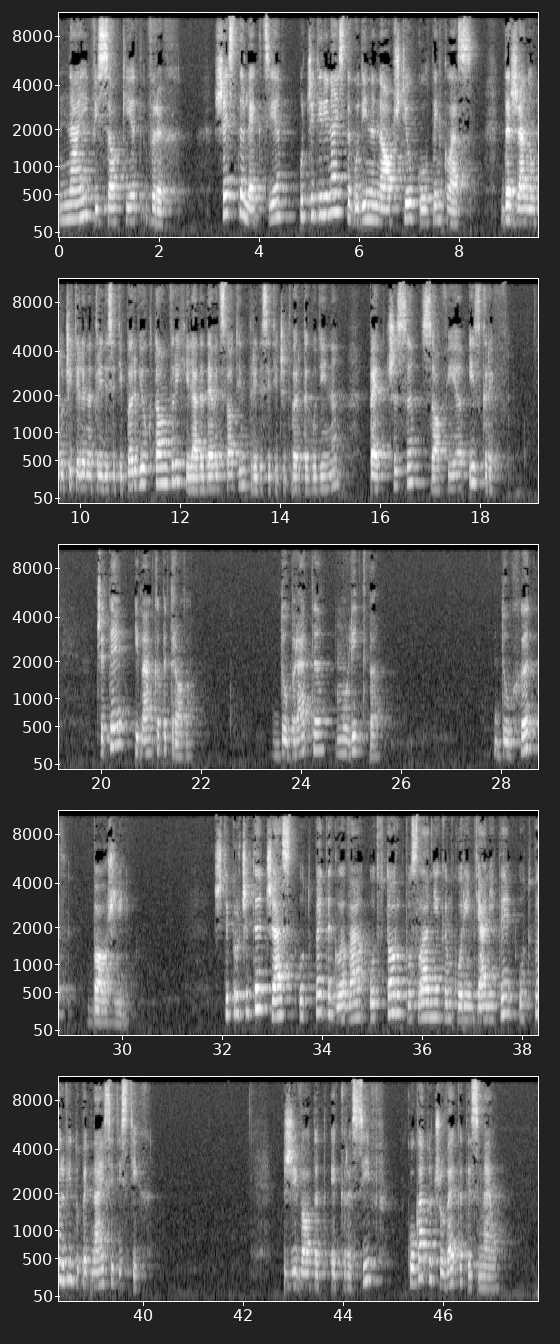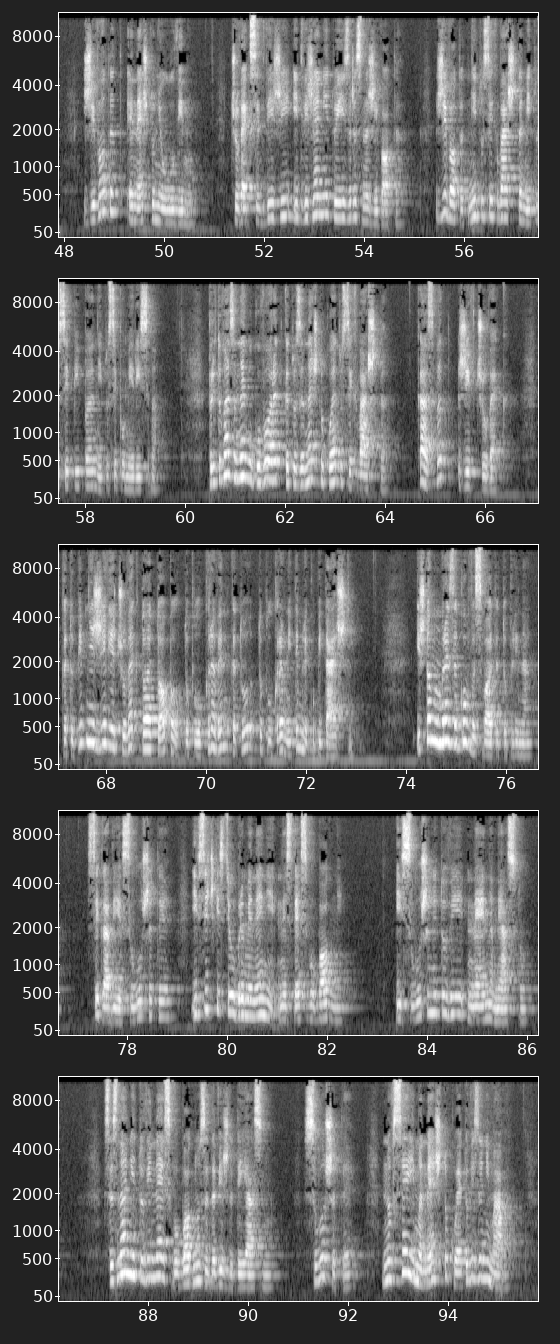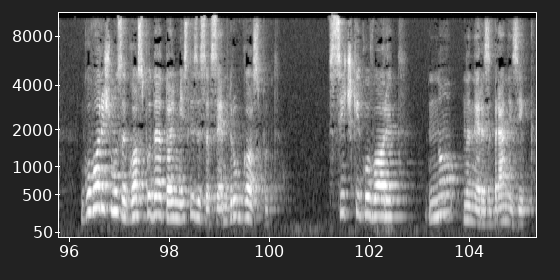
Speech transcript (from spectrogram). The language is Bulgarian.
Най-високият връх. Шеста лекция от 14-та година на общия окултен клас Държана от учителя на 31 октомври 1934 година 5 часа София Изгрев. Чете Иванка Петрова. Добрата молитва. Духът Божий Ще прочета част от пета глава от второ послание към коринтяните от първи до 15 стих. Животът е красив, когато човекът е смел. Животът е нещо неуловимо. Човек се движи и движението е израз на живота. Животът нито се хваща, нито се пипа, нито се помирисва. При това за него говорят като за нещо, което се хваща. Казват жив човек. Като пипне живия човек, той е топъл, топлокръвен, като топлокръвните млекопитаещи. И щом умре, загубва своята топлина. Сега вие слушате и всички сте обременени, не сте свободни и слушането ви не е на място. Съзнанието ви не е свободно, за да виждате ясно. Слушате, но все има нещо, което ви занимава. Говориш му за Господа, а той мисли за съвсем друг Господ. Всички говорят, но на неразбран език.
